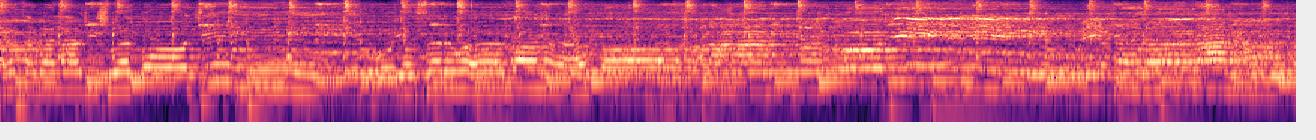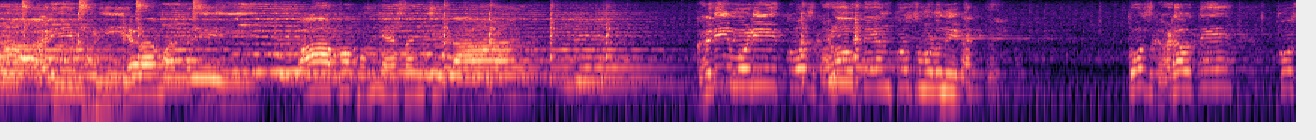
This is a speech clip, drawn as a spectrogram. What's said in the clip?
प्रसवला विश्व तोची होय सर्व जाणता. पाप पुण्य संचिता घडीमोडी तोच घडवते आणि तोच मोडूनही टाकते. तोच घडवते तोच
